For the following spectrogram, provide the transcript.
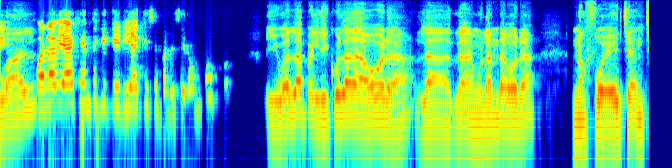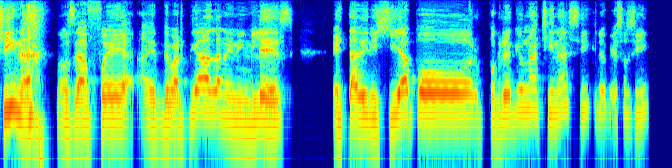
igual- igual había gente que quería que se pareciera un poco. Igual la película de ahora, la, la de Mulan de ahora, no fue hecha en China. O sea, fue, eh, de partida hablan en inglés, está dirigida por, por creo que una china, sí, creo que eso sí.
